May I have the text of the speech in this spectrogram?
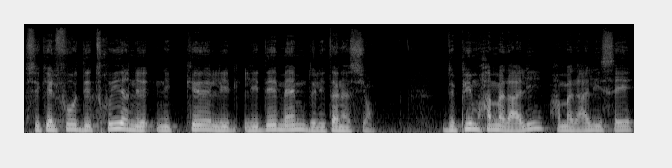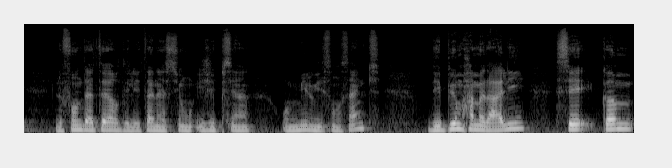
ce qu'il faut détruire n'est que l'idée même de l'État-nation. Depuis Muhammad Ali, Muhammad Ali c'est le fondateur de l'État-nation égyptien en 1805, depuis Muhammad Ali, c'est comme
